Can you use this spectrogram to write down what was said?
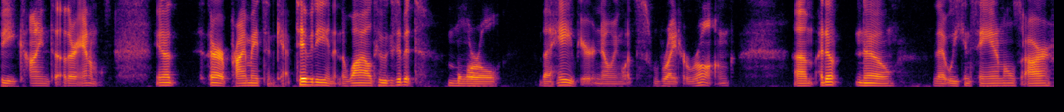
be kind to other animals. You know, there are primates in captivity and in the wild who exhibit moral behavior, knowing what's right or wrong. Um, I don't know that we can say animals are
